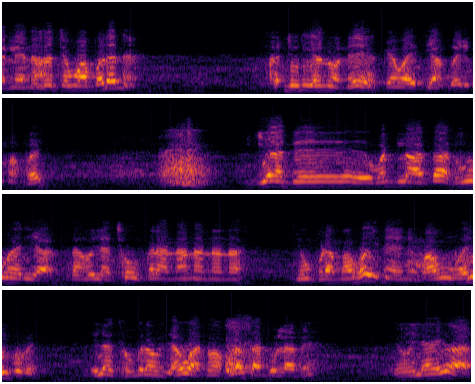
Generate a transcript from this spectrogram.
એટલે એને હાંચવવા પડે ને ખજુરિયા નો નેહ કેવાય ત્યાં ગરીમાં ભાઈ. ગયા તે વડલા હતા ઉઘાર્યા ઓલા છોકરા નાના નાના ઝૂંપડામાં હોય ને, એને માવું હરી ભવે. એલા છોકરાઓ જવા તો સાધુ લાગે ઓલા આવ્યા,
